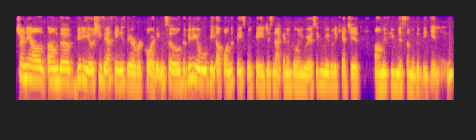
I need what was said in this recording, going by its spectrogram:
Charnel, um, the video she's asking is there a recording? So the video will be up on the Facebook page. It's not going to go anywhere, so you'll be able to catch it um, if you miss some of the beginning.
